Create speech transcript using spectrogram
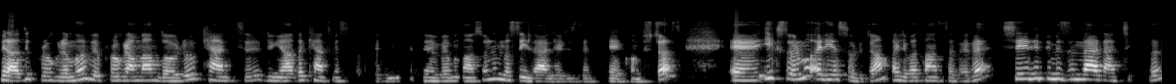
birazcık programı ve programdan doğru kenti, dünyada kent meselelerini ve bundan sonra nasıl ilerleriz e, konuşacağız. E, ilk sorumu Ali'ye soracağım, Ali Vatansever'e. Şehir hepimizin nereden çıktı?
